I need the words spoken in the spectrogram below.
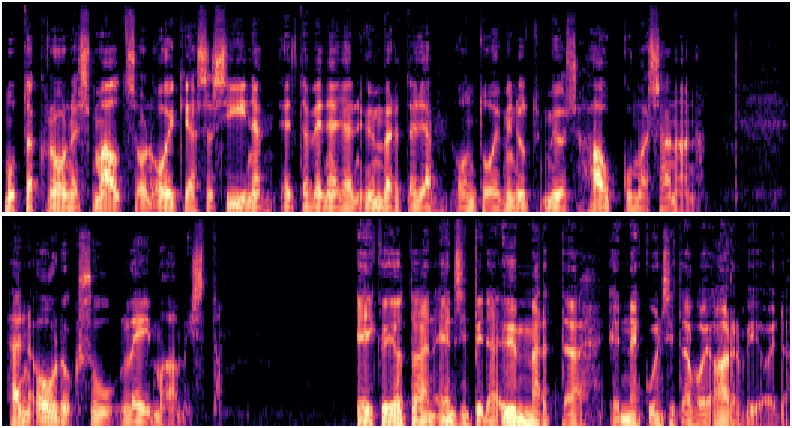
mutta Krones Maltz on oikeassa siinä, että Venäjän ymmärtäjä on toiminut myös haukkumasanana. Hän oudoksuu leimaamista. Eikö jotain ensin pidä ymmärtää ennen kuin sitä voi arvioida?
